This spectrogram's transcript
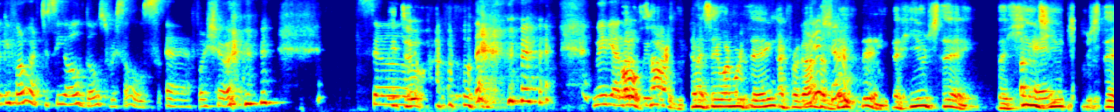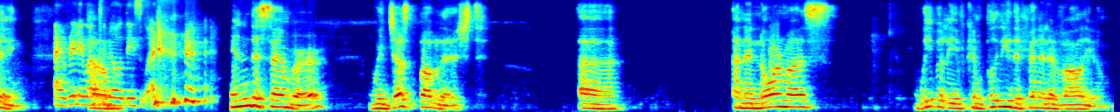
Looking forward to see all those results uh, for sure. so me too. maybe a lot. Oh, sorry. Can I say one more thing? I forgot yeah, the sure. big thing, the huge thing, the huge, okay. huge, huge thing. I really want um, to know this one. in December, we just published uh, an enormous, we believe, completely definitive volume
